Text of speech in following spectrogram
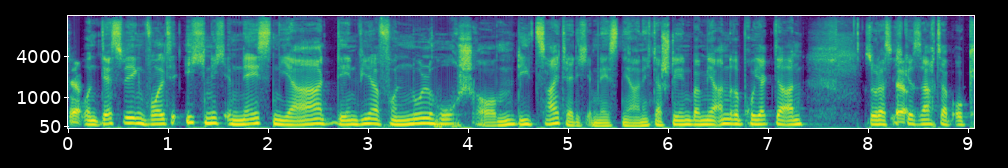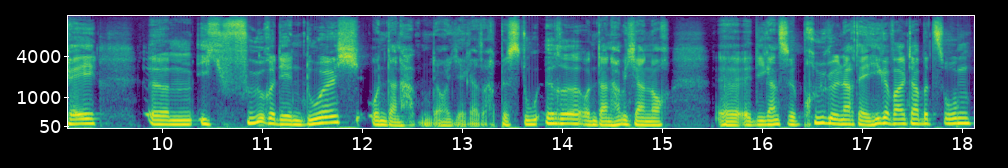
Ja. Und deswegen wollte ich nicht im nächsten Jahr den wieder von null hochschrauben. Die Zeit hätte ich im nächsten Jahr nicht. Da stehen bei mir andere Projekte an so dass ich ja. gesagt habe, okay, ähm, ich führe den durch und dann haben der Jäger gesagt, bist du irre? Und dann habe ich ja noch äh, die ganze Prügel nach der Hegewald da bezogen.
